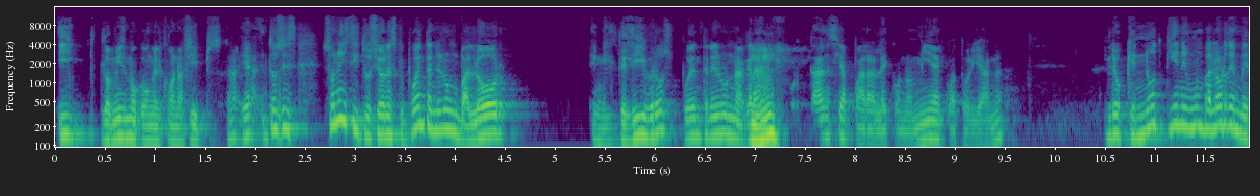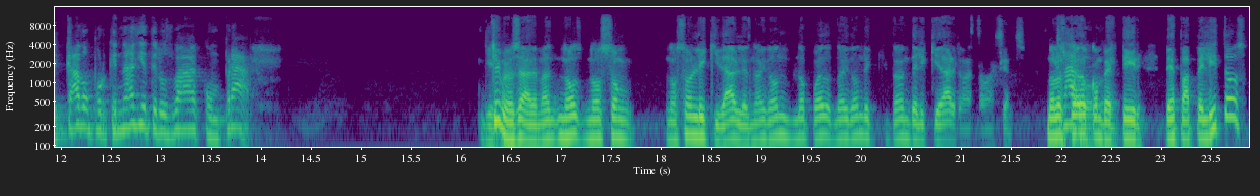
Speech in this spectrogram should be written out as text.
Y lo mismo con el CONAFIPS. Entonces, son instituciones que pueden tener un valor en, de libros, pueden tener una gran importancia para la economía ecuatoriana, pero que no tienen un valor de mercado porque nadie te los va a comprar. sí, pero o sea, además no, no, son, no son liquidables, no hay dónde, no puedo, no hay dónde, dónde liquidar con estas acciones. No los puedo convertir de papelitos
